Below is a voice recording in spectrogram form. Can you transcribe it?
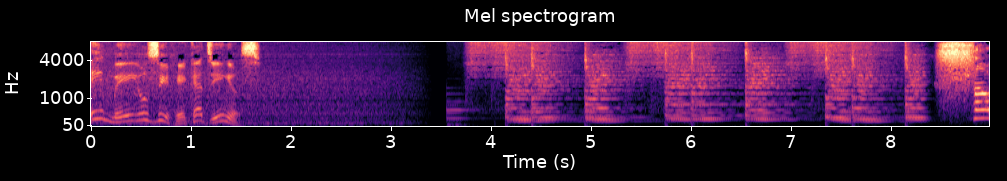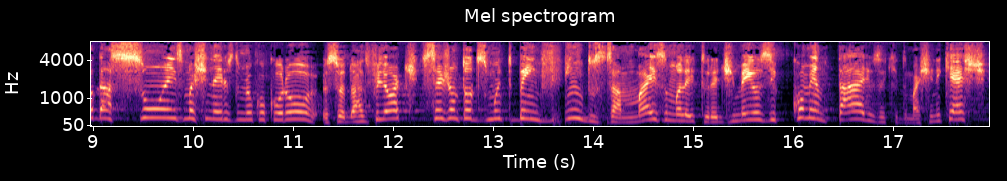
E-mails e recadinhos. Saudações, machineiros do meu Cocorô! Eu sou Eduardo Filhote. Sejam todos muito bem-vindos a mais uma leitura de e-mails e comentários aqui do MachineCast.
